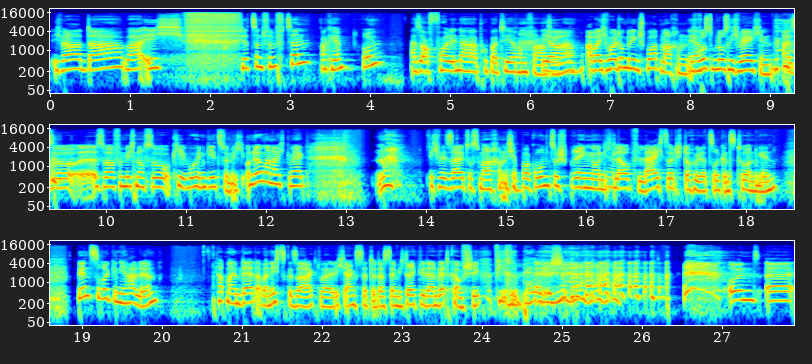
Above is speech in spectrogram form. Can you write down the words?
ich war da, war ich 14, 15 Okay. rum. Also auch voll in der pubertären Phase, Ja, ne? aber ich wollte unbedingt Sport machen. Ich Ja. wusste bloß nicht welchen. Also äh, es war für mich noch so, okay, wohin geht's für mich? Und irgendwann habe ich gemerkt, na, ich will Saltos machen, ich habe Bock rumzuspringen und ich glaube, vielleicht sollte ich doch wieder zurück ins Turnen gehen. Bin zurück in die Halle, habe meinem Dad aber nichts gesagt, weil ich Angst hatte, dass er mich direkt wieder in den Wettkampf schickt. Wie rebellisch. Und äh,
